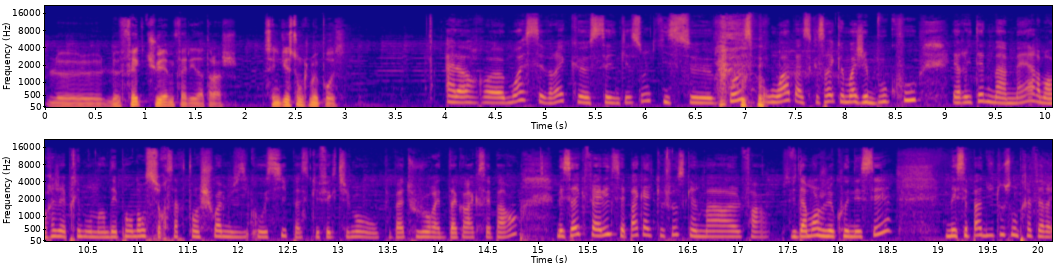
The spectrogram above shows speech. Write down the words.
le, le fait que tu aimes Farid Atrash? C'est une question que je me pose. Alors euh, moi c'est vrai que c'est une question qui se pose pour moi parce que c'est vrai que moi j'ai beaucoup hérité de ma mère, mais en vrai j'ai pris mon indépendance sur certains choix musicaux aussi parce qu'effectivement on peut pas toujours être d'accord avec ses parents. Mais c'est vrai que Farid c'est pas quelque chose qu'elle m'a, enfin évidemment je le connaissais, mais c'est pas du tout son préféré.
